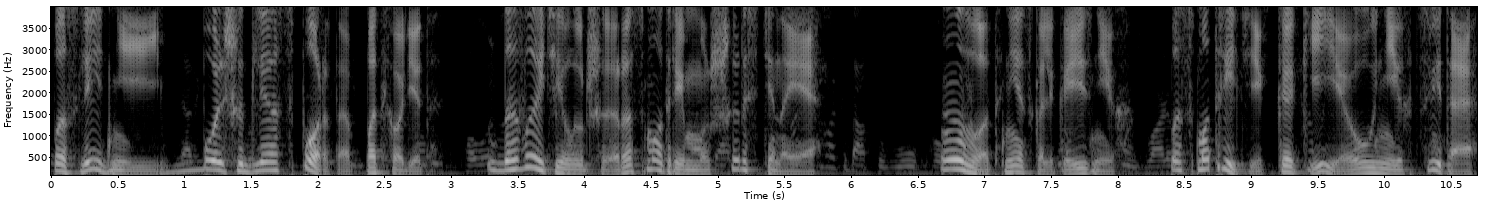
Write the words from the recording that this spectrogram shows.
Последний больше для спорта подходит. Давайте лучше рассмотрим шерстяные. Вот несколько из них. Посмотрите, какие у них цвета.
